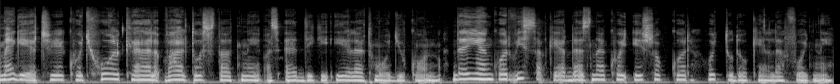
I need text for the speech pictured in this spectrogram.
megértsék, hogy hol kell változtatni az eddigi életmódjukon. De ilyenkor visszakérdeznek, hogy és akkor hogy tudok én lefogyni?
